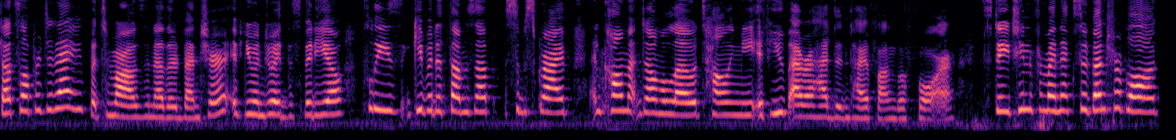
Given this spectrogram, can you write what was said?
That's all for today, but tomorrow's another adventure. If you enjoyed this video, please give it a thumbs up, subscribe, and comment down below telling me if you've ever had Din Tai Fung before. Stay tuned for my next adventure vlog!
